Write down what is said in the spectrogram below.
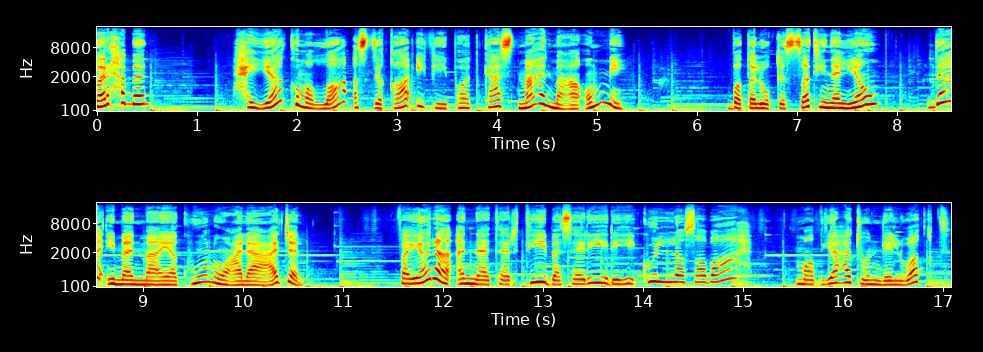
مرحبا حياكم الله أصدقائي في بودكاست معا مع أمي. بطل قصتنا اليوم دائما ما يكون على عجل. فيرى أن ترتيب سريره كل صباح مضيعة للوقت.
